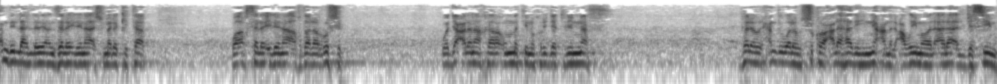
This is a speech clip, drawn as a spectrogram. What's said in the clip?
الحمد لله الذي أنزل إلينا أشمل كتاب وأرسل إلينا أفضل الرسل وجعلنا خير أمة أخرجت للناس. فله الحمد وله الشكر على هذه النعم العظيمة والآلاء الجسيمة.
